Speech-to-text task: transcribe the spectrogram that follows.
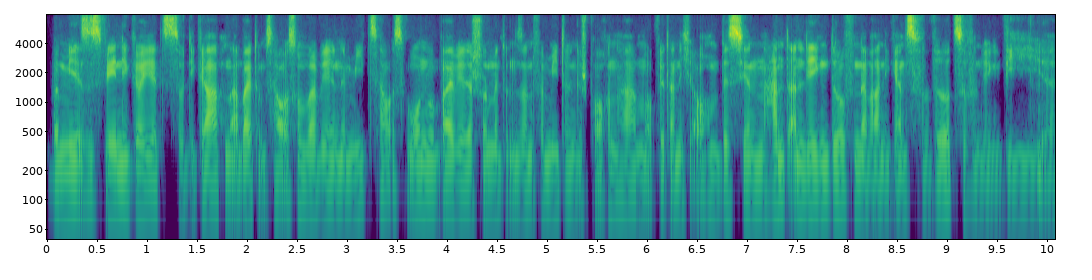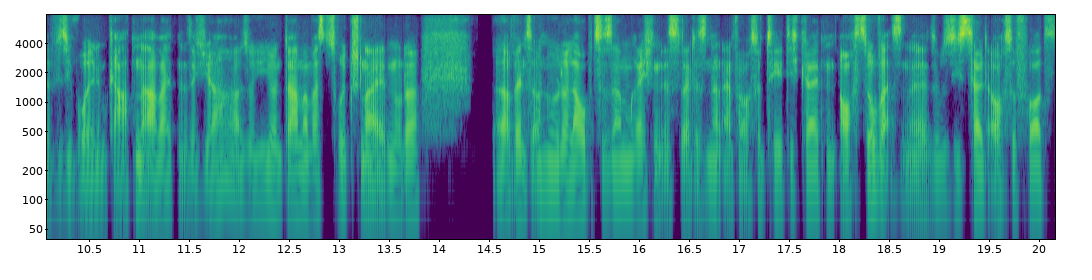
bei mir ist es weniger jetzt so die Gartenarbeit ums Haus rum, weil wir in einem Mietshaus wohnen, wobei wir da schon mit unseren Vermietern gesprochen haben, ob wir da nicht auch ein bisschen Hand anlegen dürfen. Da waren die ganz verwirrt, so von wegen, wie, mhm. äh, wie sie wollen im Garten arbeiten. Dann sage ich, ja, also hier und da mal was zurückschneiden oder äh, wenn es auch nur Laub zusammenrechnen ist, weil das sind halt einfach auch so Tätigkeiten, auch sowas. Ne? Du siehst halt auch sofort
